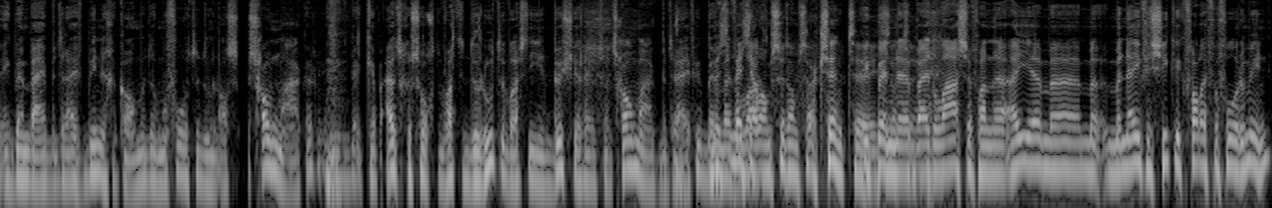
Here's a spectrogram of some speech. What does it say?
ik ben bij het bedrijf binnengekomen door me voor te doen als schoonmaker. En ik, ben- ik heb uitgezocht wat de route was die het busje reed van het schoonmaakbedrijf. Ik ben Met, bij met jouw Amsterdamse accent. ik ben dat, bij de laatste van, hey, mijn neef is ziek, ik val even voor hem in.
